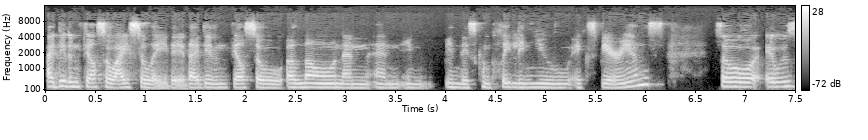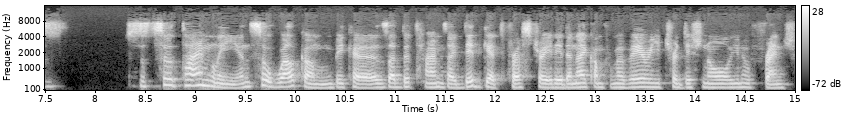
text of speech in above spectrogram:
I didn't feel so isolated. I didn't feel so alone, and and in in this completely new experience. So it was so timely and so welcome because at the times I did get frustrated, and I come from a very traditional, you know, French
